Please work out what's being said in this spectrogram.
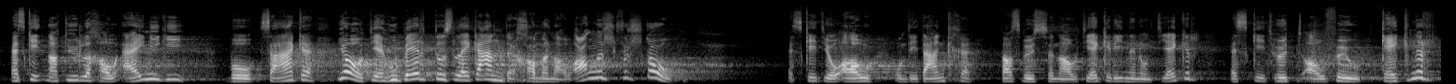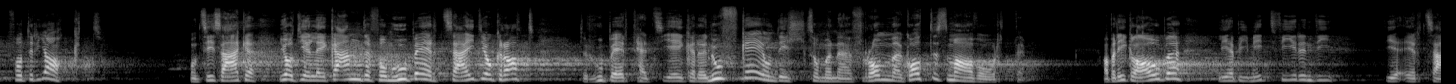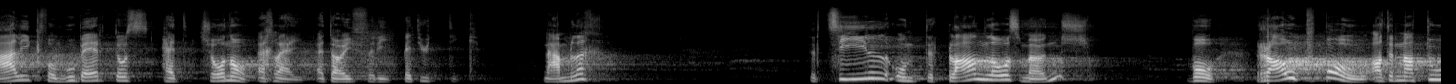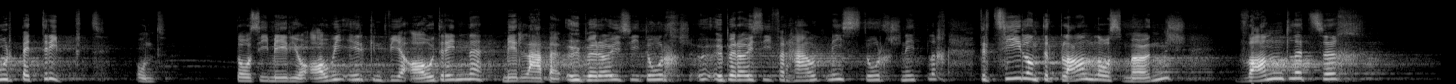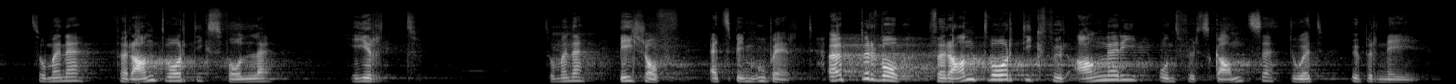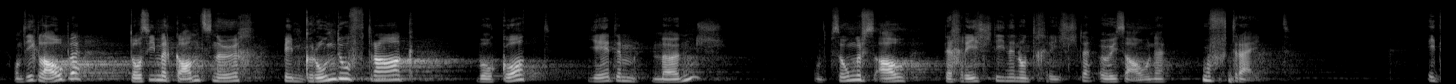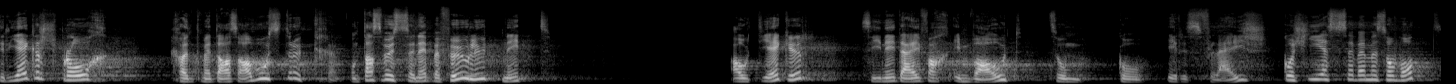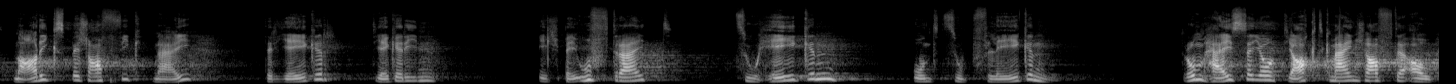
es gibt natürlich auch einige, die sagen, ja, die Hubertus-Legende kann man auch anders verstehen. Es gibt ja auch, und ich denke, das wissen auch die Jägerinnen und Jäger, es gibt heute auch viele Gegner von der Jagd. Und sie sagen, ja, die Legende vom Hubert sagt ja gerade, der Hubert hat die Jäger aufgegeben und ist zu einem frommen Gottesmann geworden. Aber ich glaube, liebe Mitfeierende, die Erzählung vom Hubertus hat schon noch ein bisschen eine tiefere Bedeutung. Nämlich, der Ziel- und der planlose Mensch, der Raubbau an der Natur betreibt. Und da sind wir ja alle irgendwie all drinnen. Wir leben über unsere, durch, über unsere Verhältnisse durchschnittlich. Der Ziel- und der planlose Mensch wandelt sich zu einem verantwortungsvollen Hirt. Zu einem Bischof, jetzt beim Hubert. Jemand, der Verantwortung für andere und für das Ganze übernehmen. Und ich glaube, da sind wir ganz nah beim Grundauftrag, wo Gott jedem Mensch und besonders auch den Christinnen und Christen uns allen aufträgt. In der Jägerspruch könnte man das auch ausdrücken. Und das wissen eben viele Leute nicht. Auch die Jäger sind nicht einfach im Wald, um ihr Fleisch schiessen, wenn man so will. Nahrungsbeschaffung. Nein, der Jäger, die Jägerin ist beauftragt, zu hegen und zu pflegen. Darum heißen ja die Jagdgemeinschaften auch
